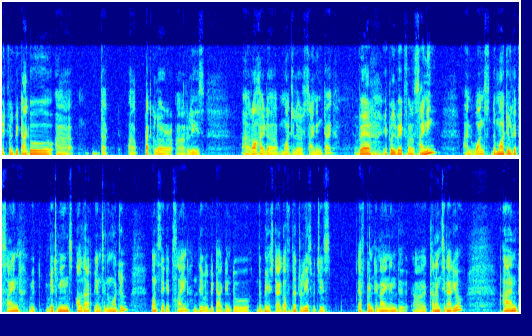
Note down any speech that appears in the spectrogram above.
it will be tagged to that particular release rawhide modular signing tag, where it will wait for signing. And once the module gets signed, which, which means all the RPMs in the module, once they get signed, they will be tagged into the base tag of that release, which is F29 in the uh, current scenario. And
